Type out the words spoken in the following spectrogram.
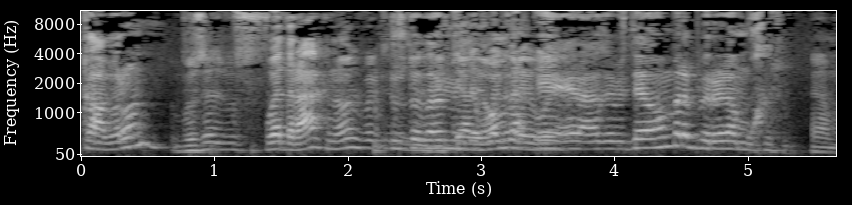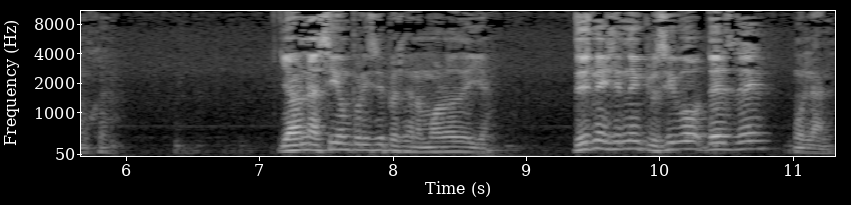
Cabrón. Pues es- fue drag, ¿no? Pues se totalmente de hombre, dra- güey. era, se vestía de hombre, pero era mujer. Era mujer. Y aún así un príncipe se enamoró de ella. Disney siendo inclusivo desde Mulan.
